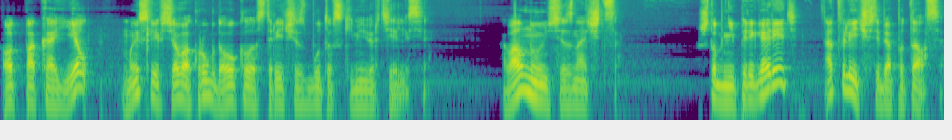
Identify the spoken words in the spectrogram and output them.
Вот пока ел, мысли все вокруг да около встречи с бутовскими вертелись. Волнуюсь, значится. Чтобы не перегореть, отвлечь себя пытался.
